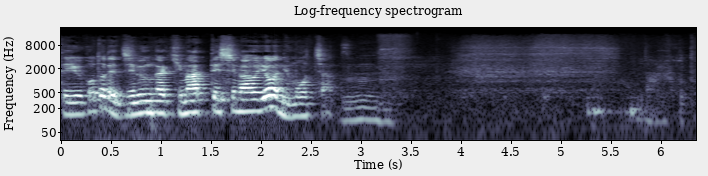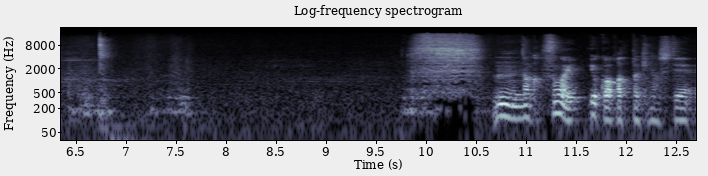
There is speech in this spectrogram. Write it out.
っていうことで自分が決まってしまうように思っちゃうんです。うん。うんなんかすごいよく分かった気がして。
